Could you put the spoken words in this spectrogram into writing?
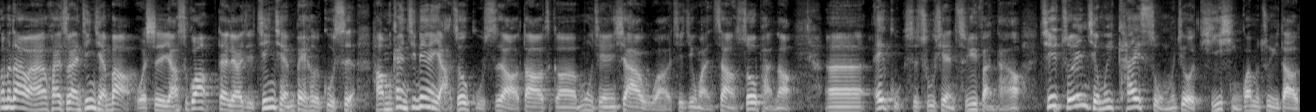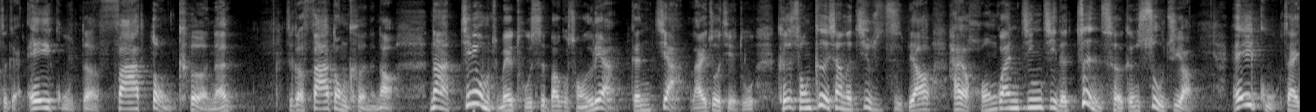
观众大家晚上好，欢迎收看《金钱报》，我是杨世光，带你了解金钱背后的故事。好，我们看今天的亚洲股市啊，到这个目前下午啊，接近晚上收盘啊，呃，A 股是出现持续反弹啊。其实昨天节目一开始，我们就有提醒观众注意到这个 A 股的发动可能，这个发动可能啊。那今天我们准备的图是包括从量跟价来做解读，可是从各项的技术指标，还有宏观经济的政策跟数据啊。A 股在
